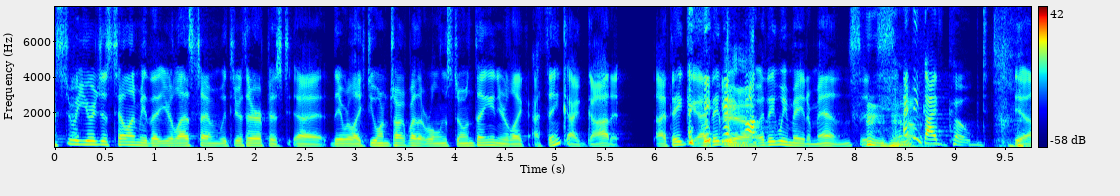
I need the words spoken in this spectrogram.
Stuart, you were just telling me that your last time with your therapist, uh, they were like, "Do you want to talk about that Rolling Stone thing?" And you're like, "I think I got it. I think I think we, I think we made amends." It's, I think I've coped. yeah,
